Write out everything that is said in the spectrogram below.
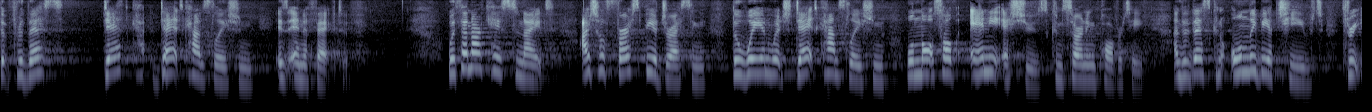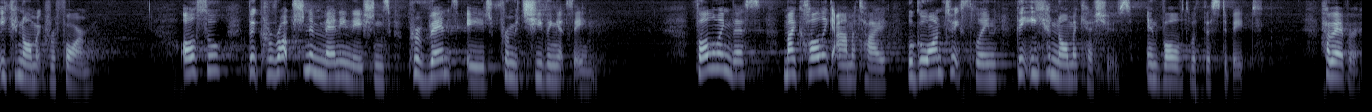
that for this, debt, cancellation is ineffective. Within our case tonight, I shall first be addressing the way in which debt cancellation will not solve any issues concerning poverty, and that this can only be achieved through economic reform. Also, that corruption in many nations prevents aid from achieving its aim. Following this, my colleague Amitai will go on to explain the economic issues involved with this debate. However,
